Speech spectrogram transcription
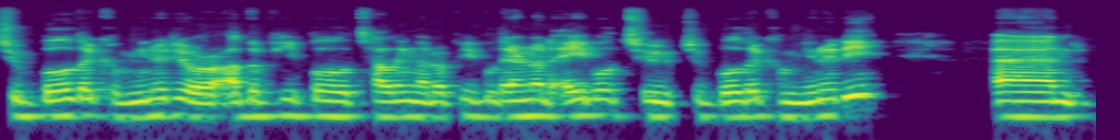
to build a community or other people telling other people they're not able to to build a community. And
